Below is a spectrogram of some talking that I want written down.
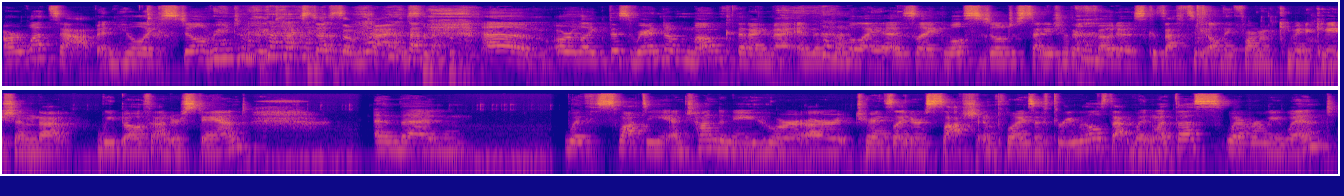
our whatsapp and he'll like still randomly text us sometimes um, or like this random monk that i met in the himalayas like we'll still just send each other photos because that's the only form of communication that we both understand and then with Swati and Chandani, who are our translators slash employees of Three Wheels that went with us wherever we went.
